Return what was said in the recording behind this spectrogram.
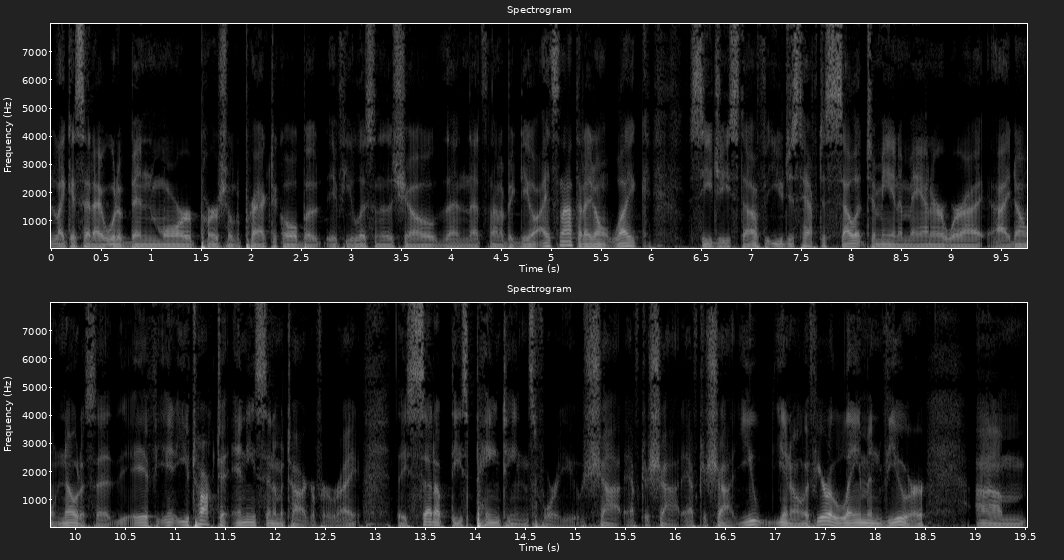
like I said, I would have been more partial to practical, but if you listen to the show, then that's not a big deal. It's not that I don't like CG stuff. You just have to sell it to me in a manner where I, I don't notice it. If you talk to any cinematographer, right, they set up these paintings for you, shot after shot after shot. You you know, if you're a layman viewer, um,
